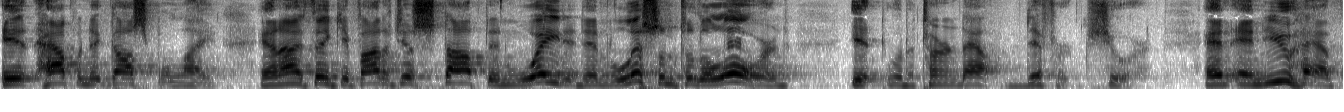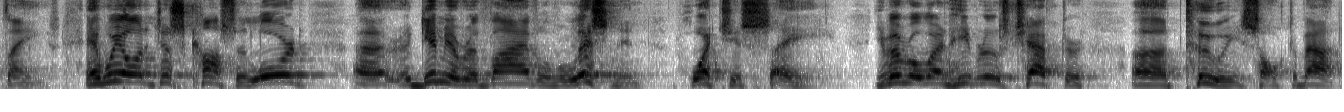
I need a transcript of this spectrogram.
it happened at Gospel Light. And I think if I'd have just stopped and waited and listened to the Lord, it would have turned out different, sure. And, and you have things. And we ought to just constantly, Lord, uh, give me a revival of listening what you say. You remember what in Hebrews chapter uh, 2, he talked about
